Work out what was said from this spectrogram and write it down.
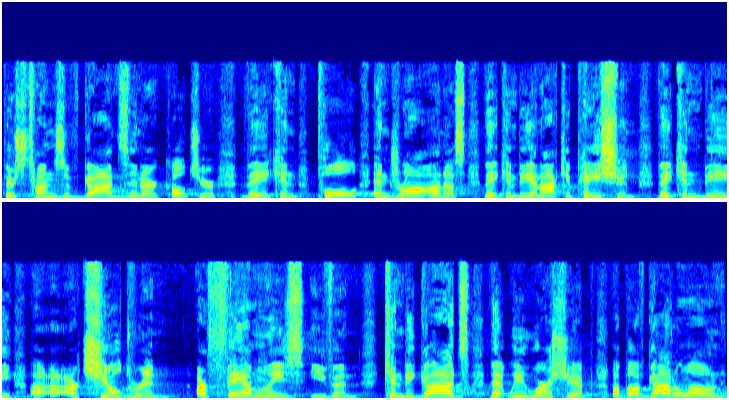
There's tons of gods in our culture. They can pull and draw on us. They can be an occupation. They can be uh, our children, our families, even, can be gods that we worship above God alone.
